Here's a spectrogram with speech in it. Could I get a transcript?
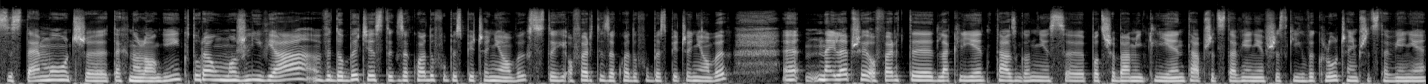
systemu czy technologii, która umożliwia wydobycie z tych zakładów ubezpieczeniowych, z tej oferty zakładów ubezpieczeniowych, e, najlepszej oferty dla klienta zgodnie z potrzebami klienta, przedstawienie wszystkich wykluczeń, przedstawienie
